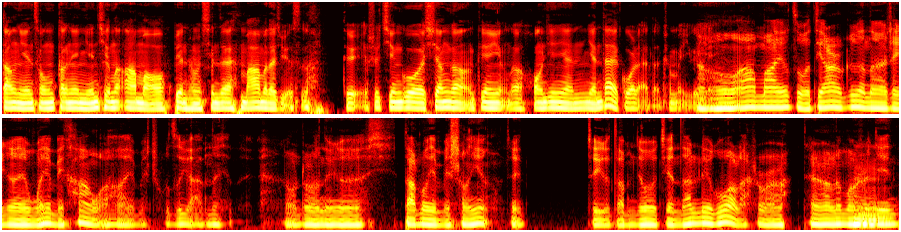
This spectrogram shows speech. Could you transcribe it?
当年从当年年轻的阿毛变成现在妈妈的角色，对，是经过香港电影的黄金年年代过来的这么一个。然后阿妈又做第二个呢，这个我也没看过哈，也没出资源呢，现在。然后之后那个大陆也没上映，这这个咱们就简单略过了，是不是？当然了，毛舜筠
